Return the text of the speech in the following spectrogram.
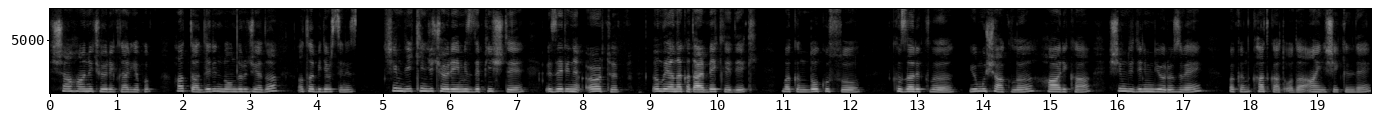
şahane çörekler yapıp hatta derin dondurucuya da atabilirsiniz. Şimdi ikinci çöreğimiz de pişti. Üzerini örtüp ılıyana kadar bekledik. Bakın dokusu, kızarıklığı, yumuşaklığı harika. Şimdi dilimliyoruz ve bakın kat kat o da aynı şekilde.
